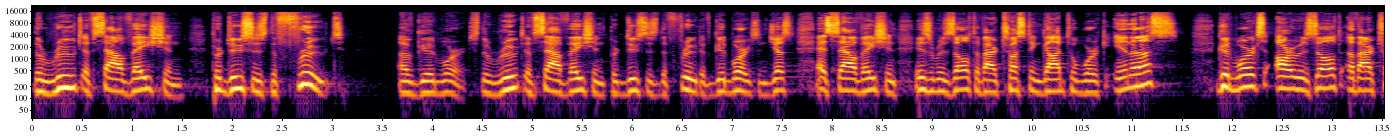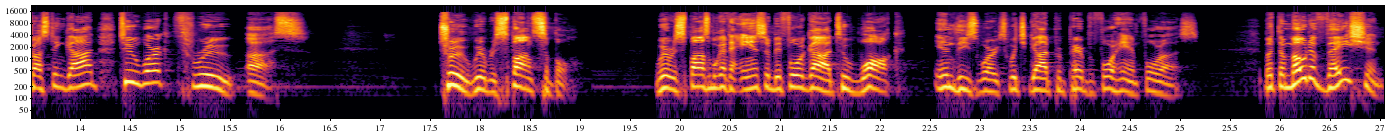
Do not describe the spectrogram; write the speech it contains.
The root of salvation produces the fruit of good works. The root of salvation produces the fruit of good works. And just as salvation is a result of our trusting God to work in us, good works are a result of our trusting God to work through us. True, we're responsible. We're responsible. We have to answer before God to walk in these works which God prepared beforehand for us. But the motivation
